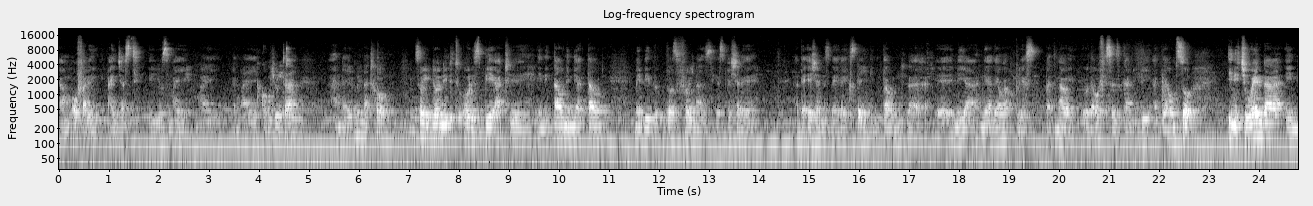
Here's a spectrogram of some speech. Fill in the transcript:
I'm offering, I just use my my my computer, and I remain at home. Mm -hmm. So you don't need to always be at uh, in the town, in near town. Maybe th those foreigners, especially the Asians, they like staying in town uh, uh, near near their workplace. But now the offices can be at their home. So in Kiwenda, in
